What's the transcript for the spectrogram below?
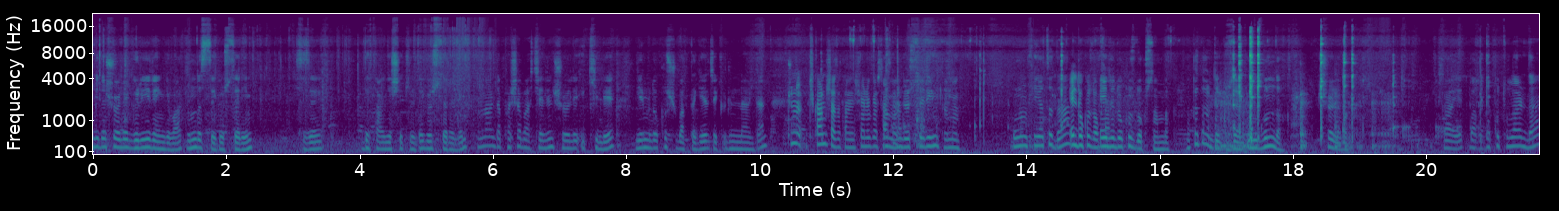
bir de şöyle gri rengi var. Bunu da size göstereyim. Size detaylı şekilde gösterelim. Bunlar da Paşa Bahçe'nin şöyle ikili 29 Şubat'ta gelecek ürünlerden. Şunu çıkarmışlar zaten. Şöyle göstersene. Tamam göstereyim tamam. Bunun fiyatı da 59.90. 59.90 bak. Ne kadar da güzel, uygun da. Şöyle bak. Gayet bak bu kutular da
